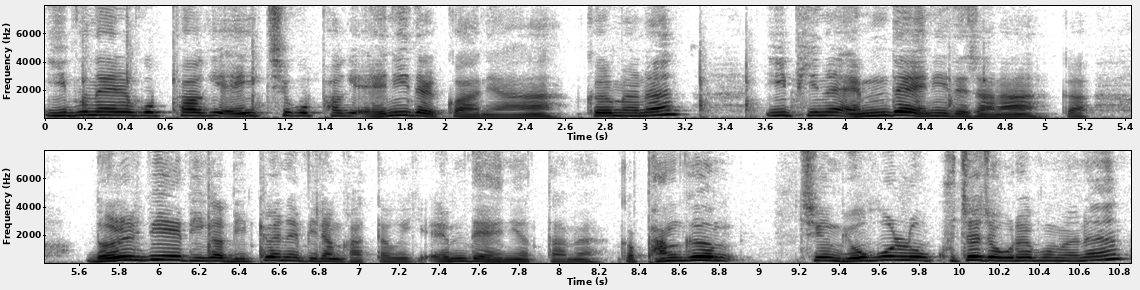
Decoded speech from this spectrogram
2분의 1 곱하기 h 곱하기 n이 될 거 아니야. 그러면은 이 b는 m 대 n이 되잖아. 그러니까 넓이의 비가 밑변의 비랑 같다고 이게 m 대 n이었다면. 그러니까 방금 지금 요걸로 구체적으로 해보면은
